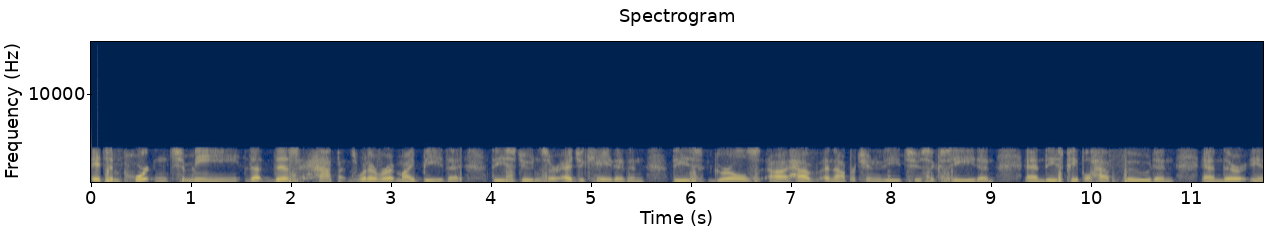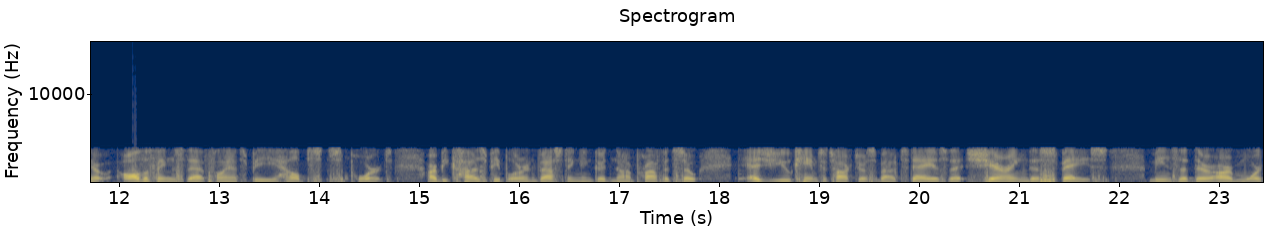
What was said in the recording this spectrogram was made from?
it's important to me that this happens, whatever it might be, that these students are educated and these girls uh, have an opportunity to succeed, and and these people have food, and and they're you know all the things that philanthropy helps support are because people are investing in good nonprofits. So, as you came to talk to us about today, is that sharing this space means that there are more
